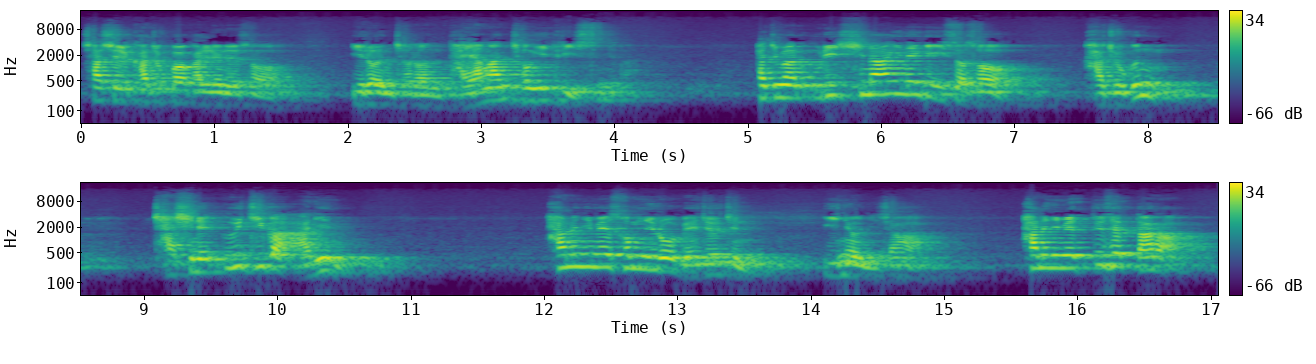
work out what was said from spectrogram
사실 가족과 관련해서 이런저런 다양한 정의들이 있습니다. 하지만 우리 신앙인에게 있어서 가족은 자신의 의지가 아닌 하느님의 섭리로 맺어진 인연이자 하느님의 뜻에 따라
